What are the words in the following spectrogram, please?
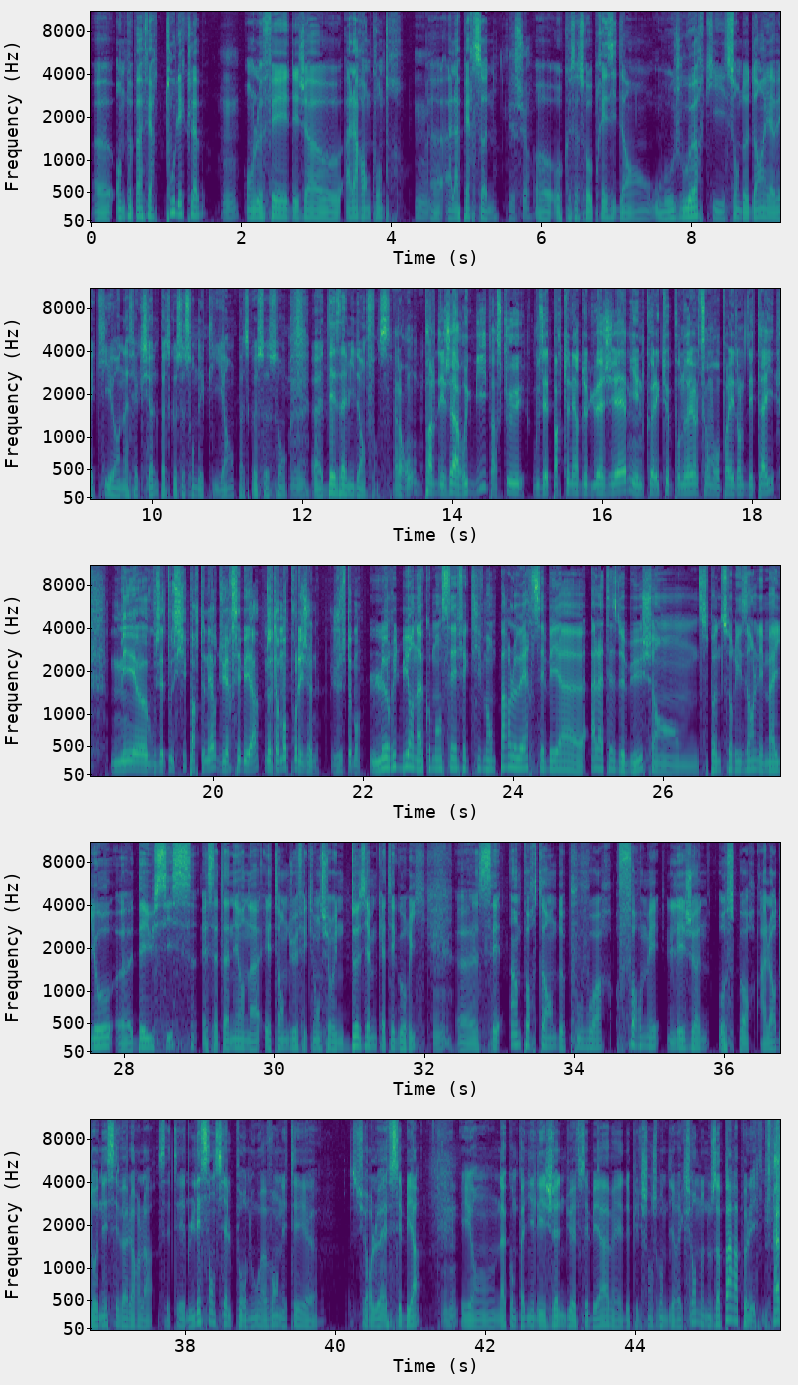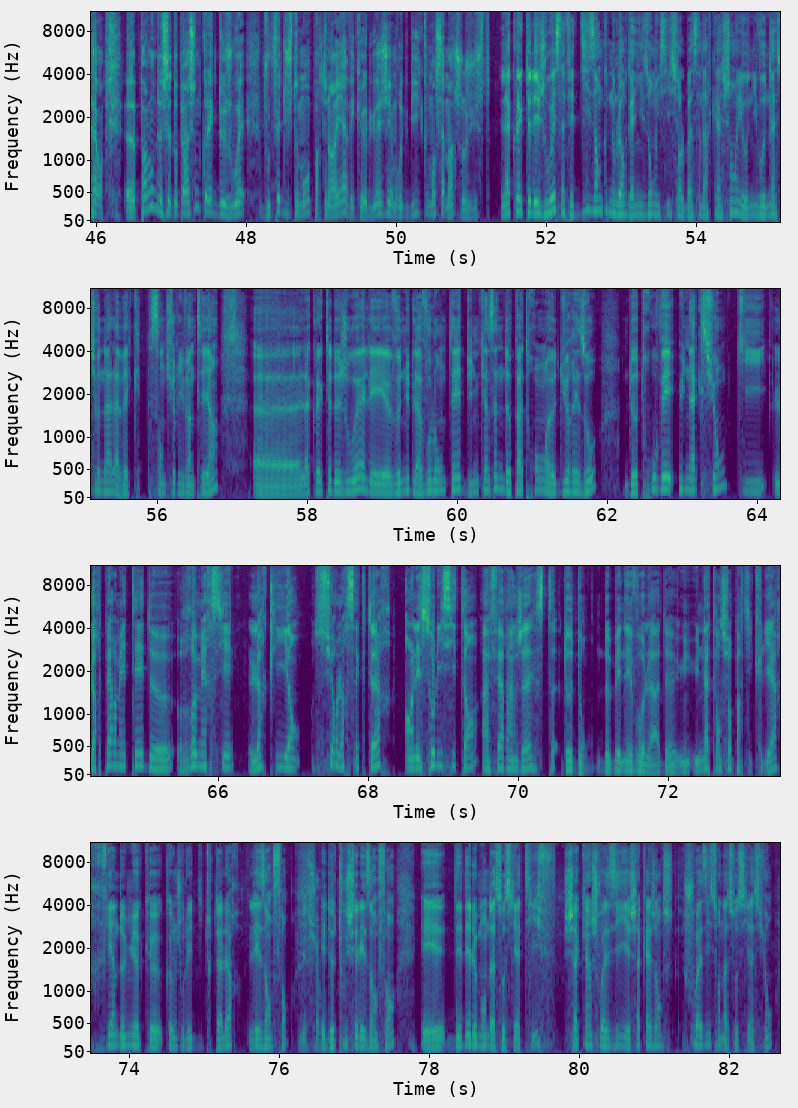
Euh, on ne peut pas faire tous les clubs, mhm. on le fait déjà à la rencontre. Mm. Euh, à la personne, Bien sûr. Au, que ce soit au président ou aux joueurs qui sont dedans et avec qui on affectionne parce que ce sont des clients, parce que ce sont mm. euh, des amis d'enfance. Alors on parle déjà rugby parce que vous êtes partenaire de l'UAGM, il y a une collecte pour Noël, ça on va en parler dans le détail, mais euh, vous êtes aussi partenaire du RCBA, notamment pour les jeunes, justement. Le rugby, on a commencé effectivement par le RCBA à la thèse de bûche en sponsorisant les maillots DU6 et cette année on a étendu effectivement sur une deuxième catégorie. Mm. C'est important de pouvoir former les jeunes au sport, à leur donner ces valeurs-là. C'était l'essentiel pour nous. Avant, on était euh, sur le FCBA. Mhm. Et on accompagnait les jeunes du FCBA, mais depuis le changement de direction, on ne nous a pas rappelé. Alors, euh, parlons de cette opération de collecte de jouets. Vous le faites justement en partenariat avec euh, l'USGM Rugby. Comment ça marche au juste? La collecte des jouets, ça fait 10 ans que nous l'organisons ici sur le bassin d'Arcachon et au niveau national avec Century 21. Euh, la collecte de jouets, elle est venue de la volonté d'une quinzaine de patrons du réseau de trouver une action qui leur permettait de remercier leurs clients sur leur secteur en les sollicitant à faire un geste de don, de bénévolat, de, une, attention particulière. Rien de mieux que, comme je vous l'ai dit tout à l'heure, les enfants et de toucher les enfants et d'aider le monde associatif. Chacun choisit et chaque agence choisit son association.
